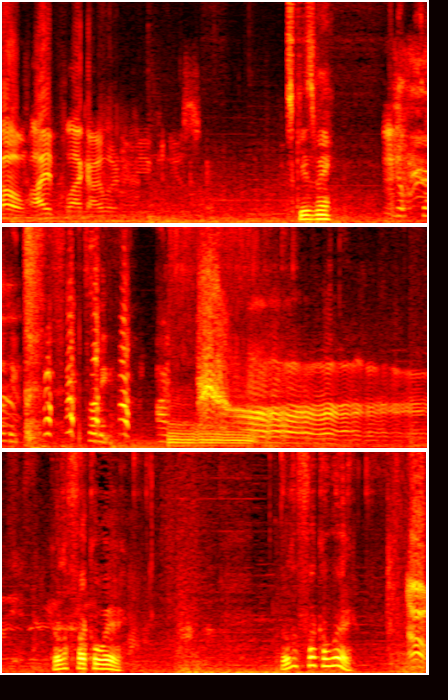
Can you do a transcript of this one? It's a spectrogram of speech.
Oh, I have black eyeliner you can use. excuse me? No, Fluffy. Fluffy. I... Go the fuck away. Go the fuck away. No!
